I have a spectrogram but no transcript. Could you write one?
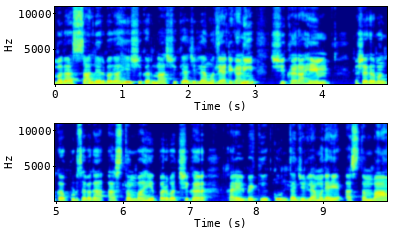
बघा साल्हेर बघा हे शिखर नाशिक या जिल्ह्यामधल्या या ठिकाणी शिखर आहे. प्रश्न क्रमांक पुढचा बघा अस्तंभा हे पर्वत शिखर. खालीलपैकी कोणत्या जिल्ह्यामध्ये आहे अस्तंभा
